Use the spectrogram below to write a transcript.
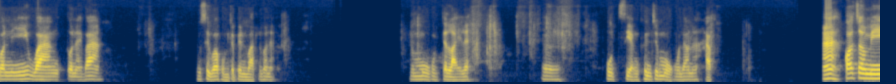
วันนี้วางตัวไหนบ้าง รู้สึกว่าผมจะเป็นวัดหรือเปล่าเนี่ยน้ำมูกจะไหลเลย เออพูดเสียงขึ้นจมูกหมดแล้วนะครับ อะ ก็จะมี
